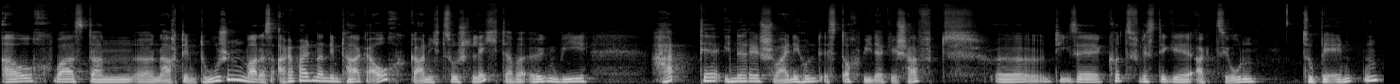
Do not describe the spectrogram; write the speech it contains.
auch war es dann äh, nach dem Duschen, war das Arbeiten an dem Tag auch gar nicht so schlecht, aber irgendwie hat der innere Schweinehund es doch wieder geschafft, äh, diese kurzfristige Aktion zu beenden.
